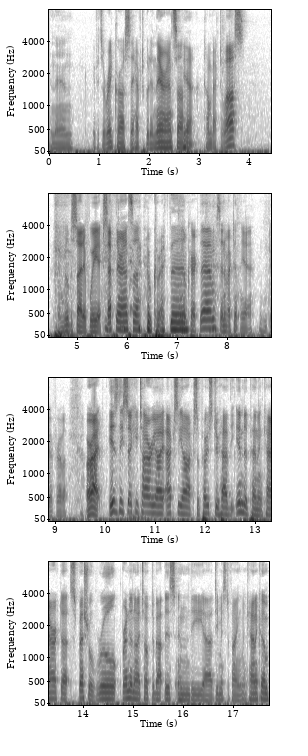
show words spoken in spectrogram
and then if it's a red cross, they have to put in their answer. Yeah, Come back to us, and we'll decide if we accept their answer. who correct them. We'll them? correct them, send it back to yeah, we can go forever. All right, is the Secutarii Axiarch supposed to have the independent character special rule? Brendan and I talked about this in the uh, demystifying the Mechanicum.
